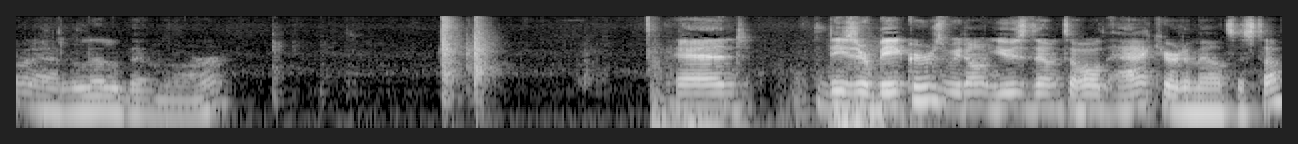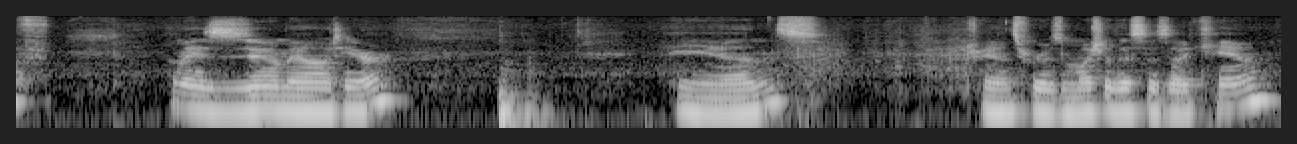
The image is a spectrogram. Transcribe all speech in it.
I'm going to add a little bit more. And these are beakers. We don't use them to hold accurate amounts of stuff. Let me zoom out here and transfer as much of this as I can.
